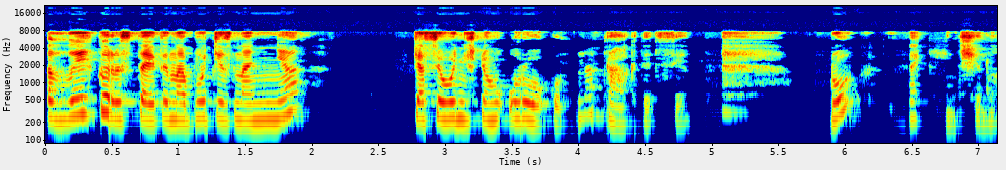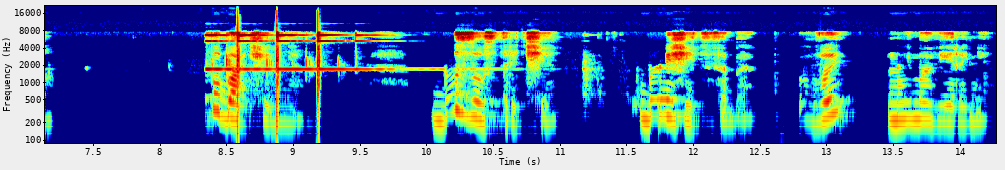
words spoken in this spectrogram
використаєте набуті знання час сьогоднішнього уроку на практиці. Урок закінчено. Побачення. До зустрічі. Бережіть себе. Ви неймовірні.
